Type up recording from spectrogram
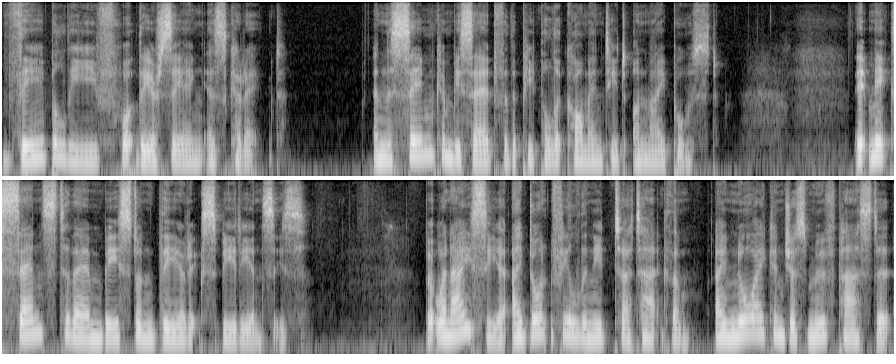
they believe what they are saying is correct. and the same can be said for the people that commented on my post. It makes sense to them based on their experiences. But when I see it, I don't feel the need to attack them. I know I can just move past it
